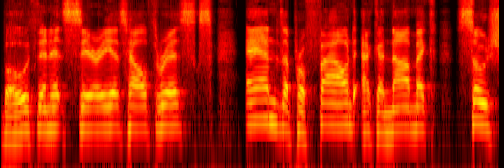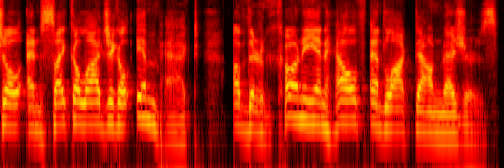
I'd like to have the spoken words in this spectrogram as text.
both in its serious health risks and the profound economic, social, and psychological impact of the draconian health and lockdown measures.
